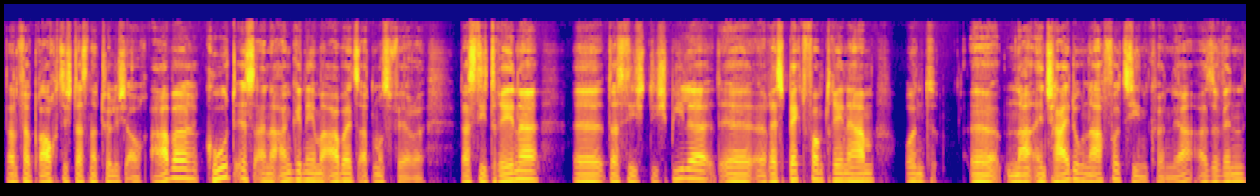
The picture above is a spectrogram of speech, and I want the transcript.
dann verbraucht sich das natürlich auch. Aber gut ist eine angenehme Arbeitsatmosphäre, dass die Trainer, äh, dass die, die Spieler äh, Respekt vom Trainer haben und äh, na, Entscheidungen nachvollziehen können. Ja, also wenn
